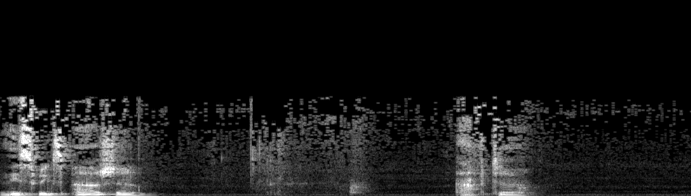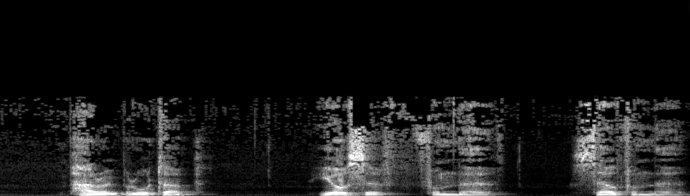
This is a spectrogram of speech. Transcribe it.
In this week's parsha, after Paro brought up Yosef from the cell, from the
